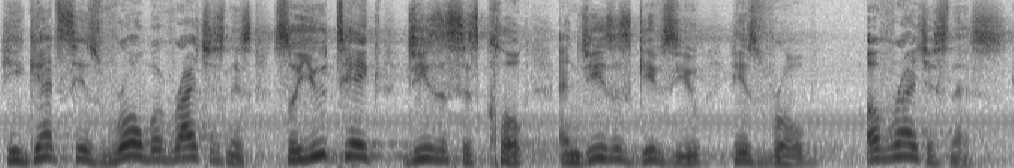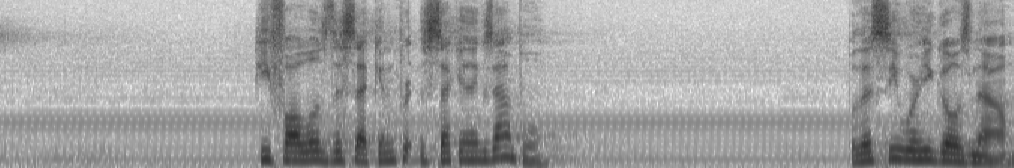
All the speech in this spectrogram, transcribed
He gets his robe of righteousness. So you take Jesus' cloak, and Jesus gives you his robe of righteousness. He follows the second, the second example. But let's see where he goes now.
